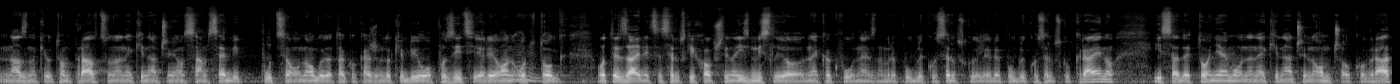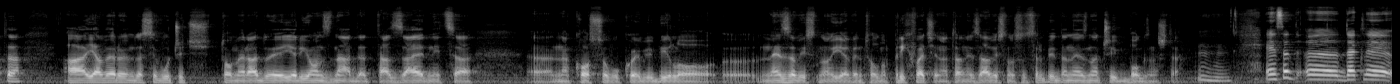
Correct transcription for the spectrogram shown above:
naznake u tom pravcu, na neki način on sam sebi pucao u nogu, da tako kažem, dok je bio u opoziciji, jer je on od, tog, od te zajednice srpskih opština izmislio nekakvu, ne znam, Republiku Srpsku ili Republiku Srpsku krajinu i sada je to njemu na neki način omča oko vrata. A ja verujem da se Vučić tome raduje, jer i on zna da ta zajednica na Kosovu koje bi bilo e, nezavisno i eventualno prihvaćena ta nezavisnost od Srbije, da ne znači Bog zna šta. Mhm. E sad, e, dakle,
